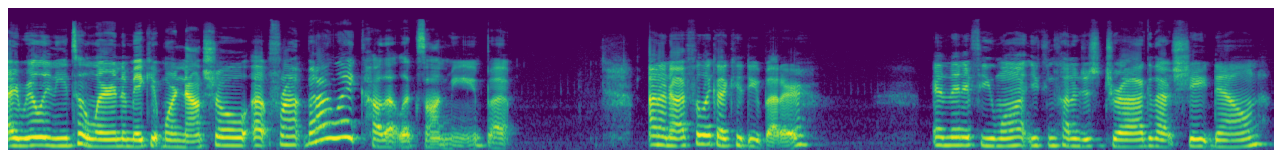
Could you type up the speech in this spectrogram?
I really need to learn to make it more natural up front, but I like how that looks on me, but I don't know. I feel like I could do better. And then if you want, you can kind of just drag that shade down.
